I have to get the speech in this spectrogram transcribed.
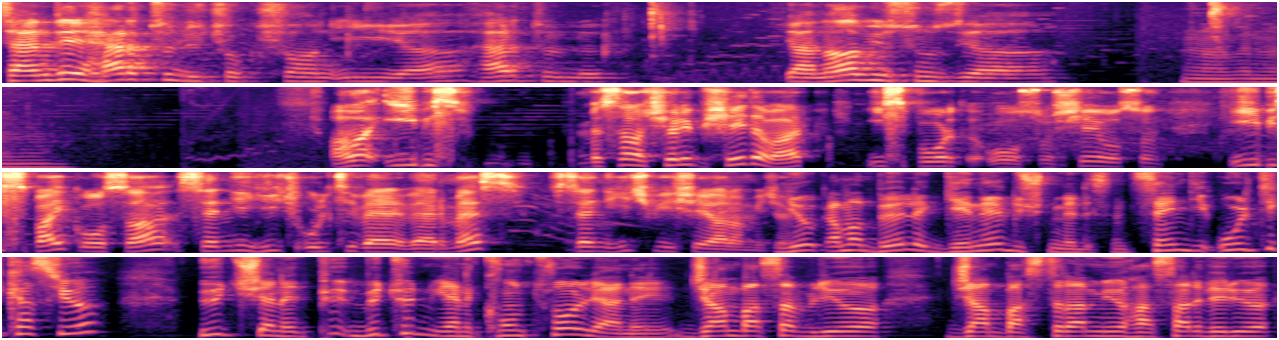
Sen de her türlü çok şu an iyi ya. Her türlü. Ya ne yapıyorsunuz ya? Ama iyi bir mesela şöyle bir şey de var. E-sport olsun şey olsun. İyi bir Spike olsa seni hiç ulti ver- vermez. Seni hiçbir işe yaramayacak. Yok ama böyle genel düşünmelisin. Sandy ulti kasıyor. 3 yani bütün yani kontrol yani can basabiliyor, can bastıramıyor, hasar veriyor.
